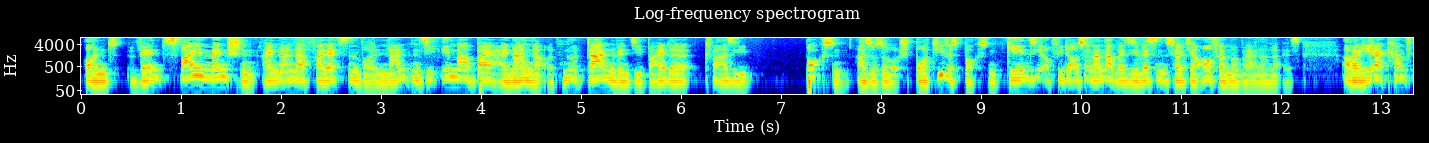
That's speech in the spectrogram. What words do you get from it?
Und wenn zwei Menschen einander verletzen wollen, landen sie immer beieinander. Und nur dann, wenn sie beide quasi boxen, also so sportives Boxen, gehen sie auch wieder auseinander, weil sie wissen, es hört ja auf, wenn man beieinander ist. Aber jeder Kampf,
